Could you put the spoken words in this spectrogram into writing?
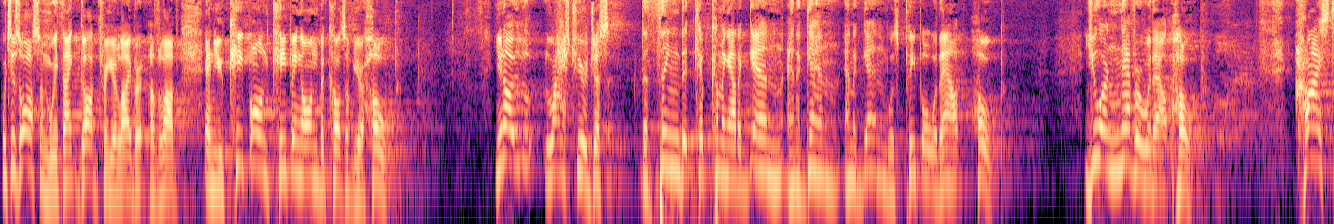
which is awesome. We thank God for your labor of love, and you keep on keeping on because of your hope. You know, last year, just the thing that kept coming out again and again and again was people without hope. You are never without hope. Christ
